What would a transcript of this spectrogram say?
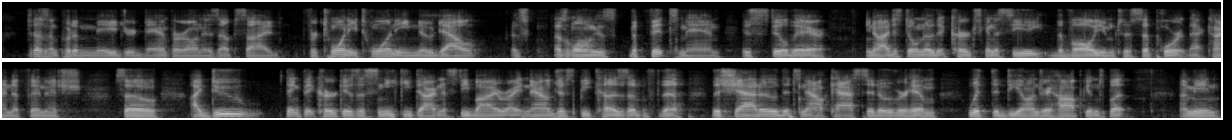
doesn't put a major damper on his upside for 2020, no doubt. As as long as the Fitz man is still there, you know, I just don't know that Kirk's going to see the volume to support that kind of finish. So I do think that Kirk is a sneaky dynasty buy right now, just because of the the shadow that's now casted over him with the DeAndre Hopkins. But I mean,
